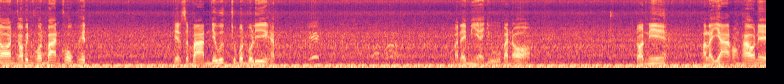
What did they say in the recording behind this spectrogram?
นอนเขาเป็นคนบ้านโคกเพชร เทศบาลยะวึกชุมพลบุรีครับ มาได้เมียอยู่บ้านอ้อ ตอนนี้ภรรยาของเขาเนี่ย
